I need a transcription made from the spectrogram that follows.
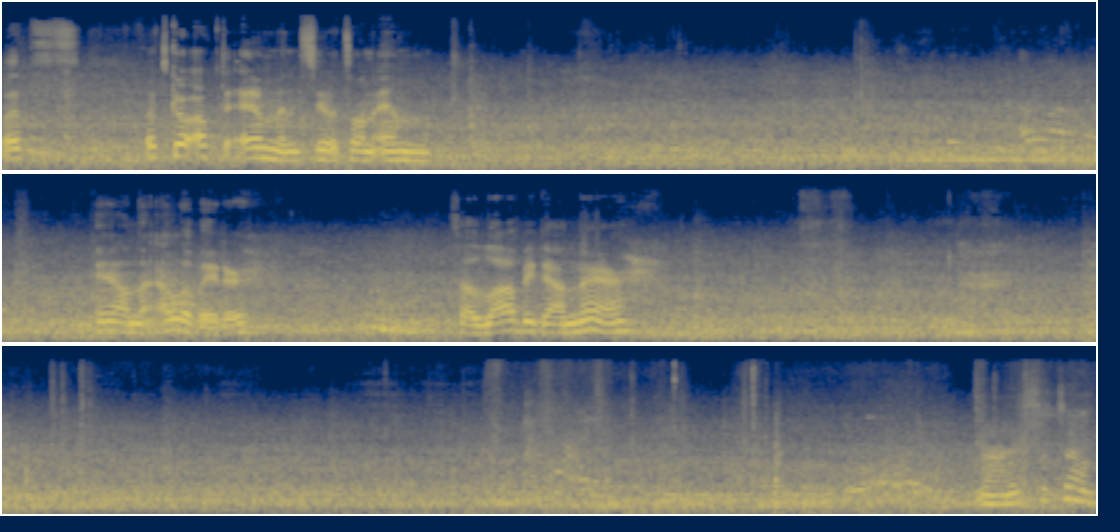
Let's let's go up to M and see what's on M. Yeah, on the elevator. It's a lobby down there. Nice, sit down.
